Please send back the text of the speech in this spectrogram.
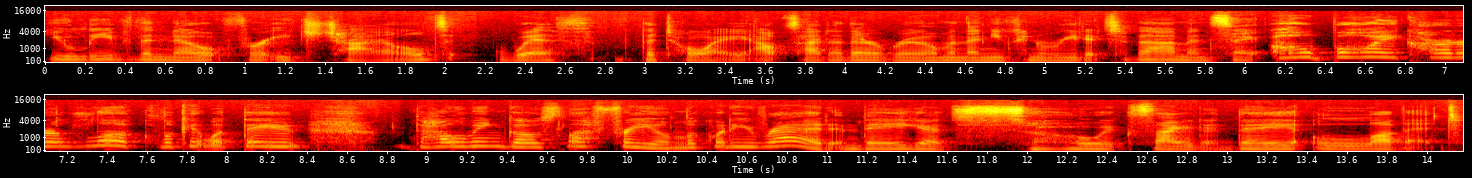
you leave the note for each child with the toy outside of their room, and then you can read it to them and say, Oh boy, Carter, look, look at what they the Halloween ghost left for you and look what he read. And they get so excited. They love it.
